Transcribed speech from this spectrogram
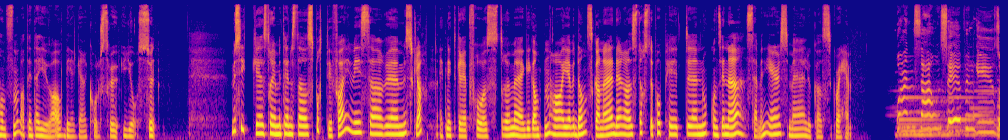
Hansen ble intervjua av Birger Kolsrud Jåsund. Musikkstrømmetjenester Spotify viser eh, muskler. Et nytt grep fra strømmegiganten har gitt danskene deres største pophit eh, noensinne, 'Seven Years' med Lucas Graham. Once I was seven years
